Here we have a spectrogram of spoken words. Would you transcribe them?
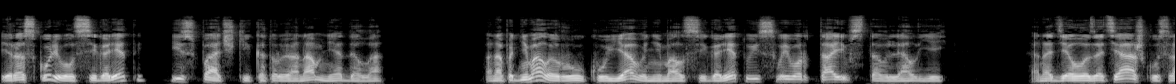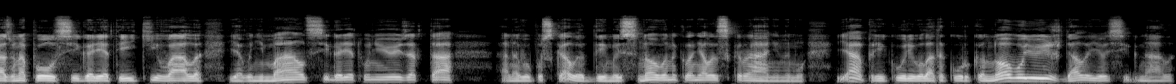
и раскуривал сигареты из пачки, которую она мне дала. Она поднимала руку, я вынимал сигарету из своего рта и вставлял ей. Она делала затяжку сразу на пол сигареты и кивала. Я вынимал сигарету у нее изо рта. Она выпускала дым и снова наклонялась к раненому. Я прикуривал от окурка новую и ждал ее сигнала.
